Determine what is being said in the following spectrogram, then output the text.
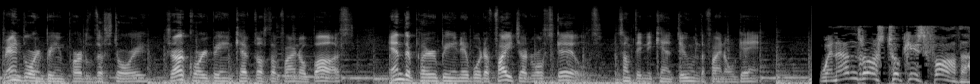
Randorn being part of the story, Drakor being kept as the final boss, and the player being able to fight General Scales, something he can't do in the final game. When Andross took his father,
